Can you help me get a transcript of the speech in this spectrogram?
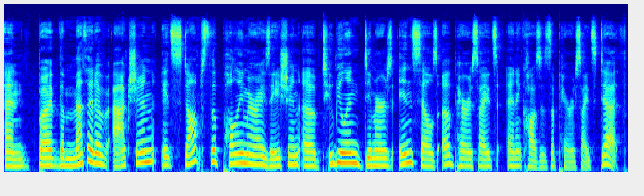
And by the method of action, it stops the polymerization of tubulin dimers in cells of parasites and it causes the parasite's death.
